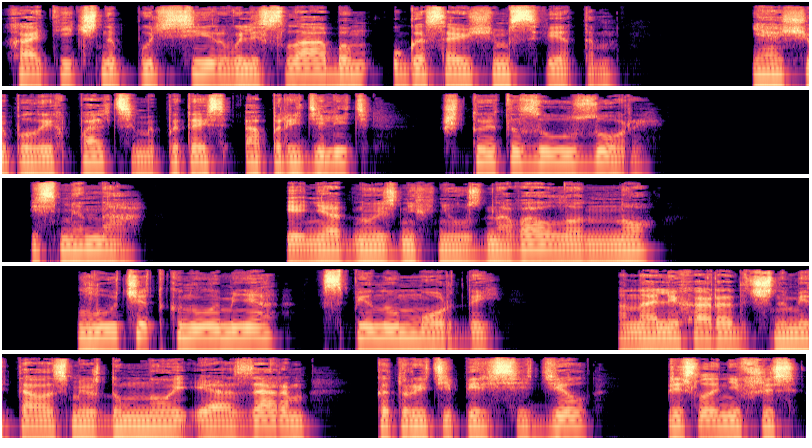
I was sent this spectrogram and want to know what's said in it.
хаотично пульсировали слабым, угасающим светом. Я ощупала их пальцами, пытаясь определить, что это за узоры. Письмена. Я ни одну из них не узнавала, но... Луча ткнула меня в спину мордой. Она лихорадочно металась между мной и Азаром, который теперь сидел, прислонившись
